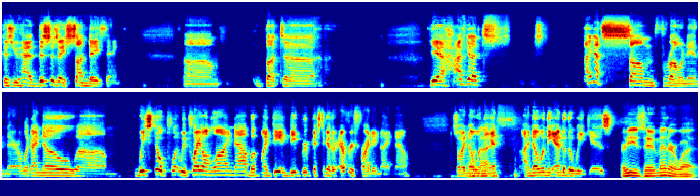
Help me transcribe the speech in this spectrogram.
because you had this is a Sunday thing. Um, but uh, yeah, I've got I got some thrown in there. Like I know um, we still play we play online now, but my D and D group gets together every Friday night now. So I know Oh, when the end. I know when the end of the week is. Are you zooming or what?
